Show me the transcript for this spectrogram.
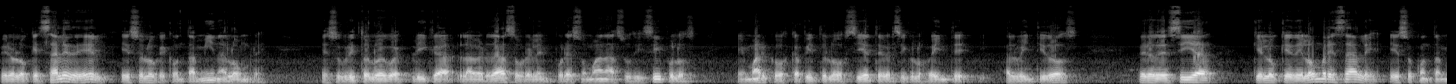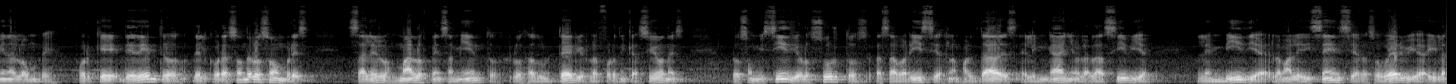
pero lo que sale de él, eso es lo que contamina al hombre. Jesucristo luego explica la verdad sobre la impureza humana a sus discípulos en Marcos capítulo 7 versículos 20 al 22, pero decía que lo que del hombre sale, eso contamina al hombre, porque de dentro del corazón de los hombres salen los malos pensamientos, los adulterios, las fornicaciones, los homicidios, los hurtos, las avaricias, las maldades, el engaño, la lascivia, la envidia, la maledicencia, la soberbia y la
